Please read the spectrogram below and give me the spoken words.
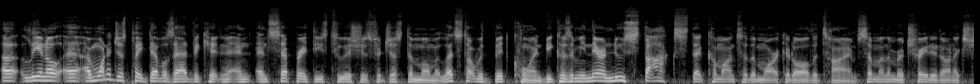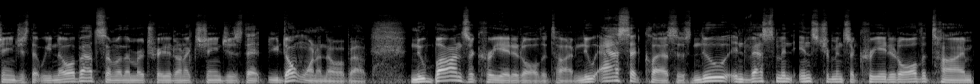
Uh, Lionel, uh, I want to just play devil's advocate and, and, and, separate these two issues for just a moment. Let's start with Bitcoin because, I mean, there are new stocks that come onto the market all the time. Some of them are traded on exchanges that we know about, some of them are traded on exchanges that you don't want to know about. New bonds are created all the time, new asset classes, new investment instruments are created all the time.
